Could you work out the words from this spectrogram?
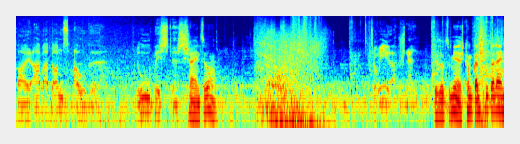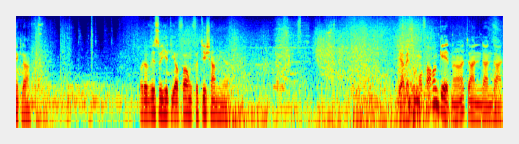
Bei Abadons Auge. Du bist es. Scheint so. Zu mir, schnell. Wieso zu mir? Ich komme ganz gut alleine klar. Oder willst du hier die Erfahrung für dich haben hier? Ja, wenn es um Erfahrung geht, ne? Dann, dann, dann.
